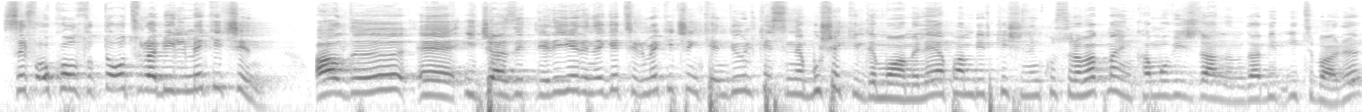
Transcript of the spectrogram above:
Sırf o koltukta oturabilmek için aldığı e, icazetleri yerine getirmek için kendi ülkesine bu şekilde muamele yapan bir kişinin kusura bakmayın kamu vicdanında bir itibarı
